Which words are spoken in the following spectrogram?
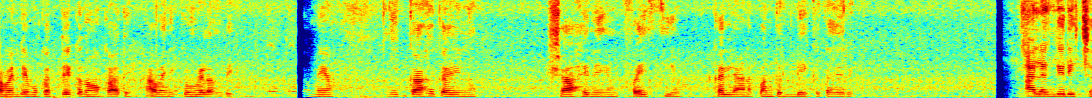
അവന്റെ മുഖത്തേക്ക് നോക്കാതെ അവനിക്കും വിളമ്പി. സമയം നിക്കാഹ് കഴിഞ്ഞു. ഷാഹിനയും ഫൈസിയും കല്യാണ പന്തലിലേക്ക് കയറി. അലങ്കരിച്ച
